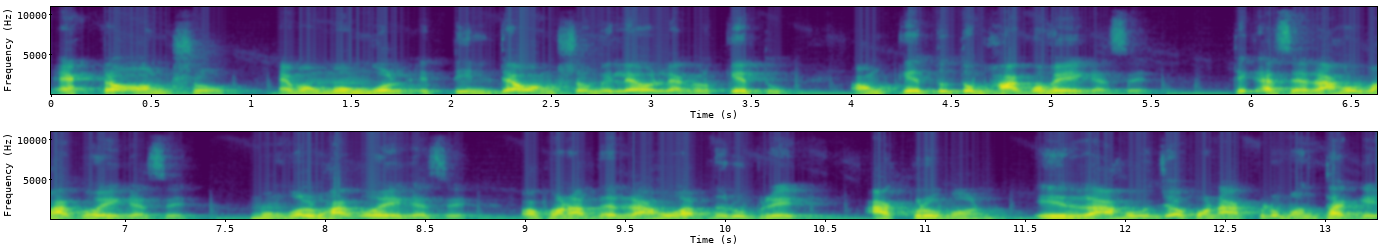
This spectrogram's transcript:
একটা অংশ এবং মঙ্গল। এই তিনটা অংশ মিলে হলো একটা কেতু। এবং কেতু তো ভাগ হয়ে গেছে। ঠিক আছে? রাহু ভাগ হয়ে গেছে, মঙ্গল ভাগ হয়ে গেছে। তখন আপনার রাহু আপনার উপরে আক্রমণ। এই রাহু যখন আক্রমণ থাকে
